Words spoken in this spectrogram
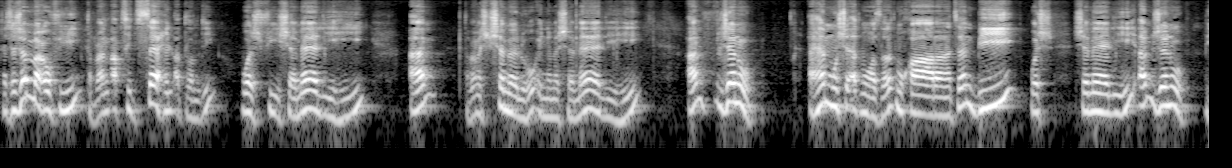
تتجمع في طبعا أقصد الساحل الأطلنطي. واش في شماله أم طبعا ماشي. شماله إنما شماله أم في الجنوب. أهم منشآت المواصلات مقارنة ب واش شماله أم جنوب؟ ب.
